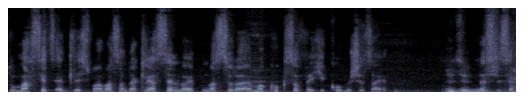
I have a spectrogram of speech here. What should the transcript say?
Du machst jetzt endlich mal was und erklärst den Leuten, was du da immer guckst, auf welche komische Seiten. Das ist ja.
